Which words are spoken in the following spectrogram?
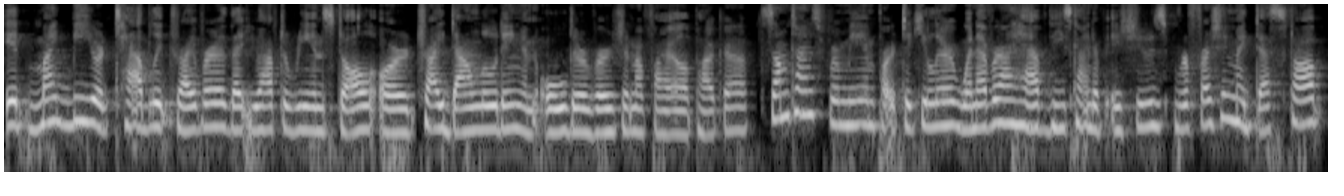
It might be your tablet driver that you have to reinstall or try downloading an older version of Fire Alpaca. Sometimes for me in particular, whenever I have these kind of issues, refreshing my desktop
